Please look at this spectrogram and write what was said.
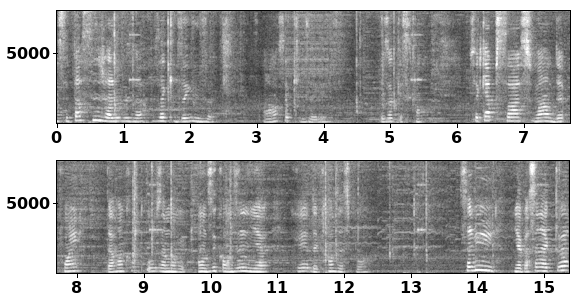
Ne sais pas si jalouse. C'est ça qu'ils disent. C'est vraiment ça qu'ils disent. C'est ça qu'ils font? Ce cap sert souvent de point de rencontre aux amoureux. On dit qu'on dit il y aurait de grands espoirs. Salut! Il y a personne avec toi?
